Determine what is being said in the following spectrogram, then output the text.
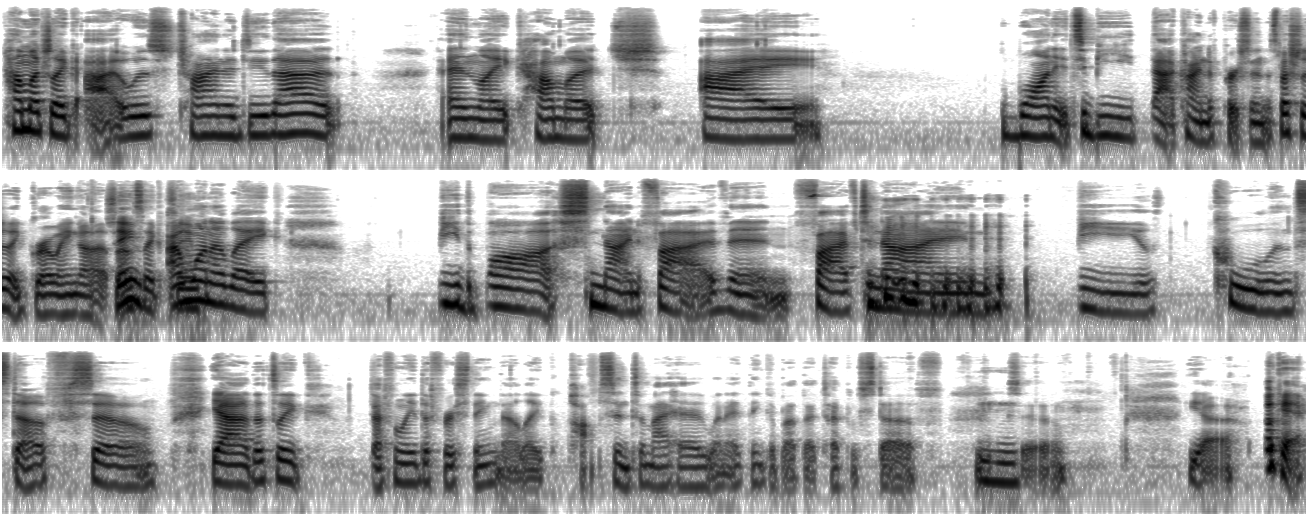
how much like I was trying to do that and like how much I wanted to be that kind of person, especially like growing up. Same, I was like, same. I want to like be the boss nine to five and five to nine, be cool and stuff. So yeah, that's like definitely the first thing that like pops into my head when I think about that type of stuff. Mm-hmm. So yeah. Okay.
